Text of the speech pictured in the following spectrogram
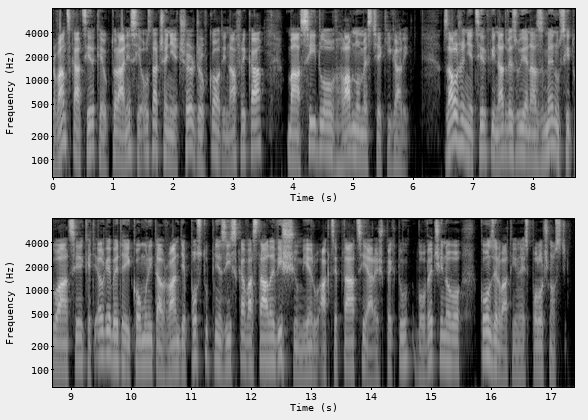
Rvanská církev, ktorá nesie označenie Church of God in Africa, má sídlo v hlavnom meste Kigali. Založenie cirkvy nadvezuje na zmenu situácie, keď LGBTI komunita v Rwande postupne získava stále vyššiu mieru akceptácie a rešpektu vo väčšinovo konzervatívnej spoločnosti.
